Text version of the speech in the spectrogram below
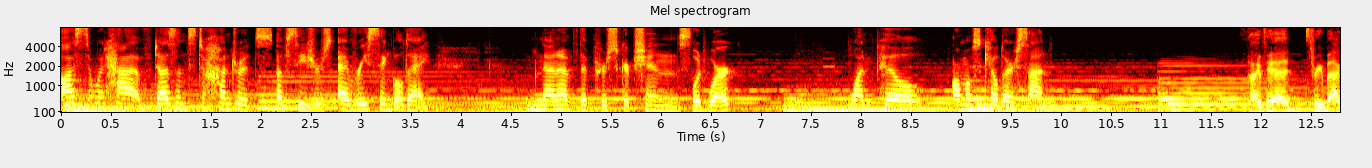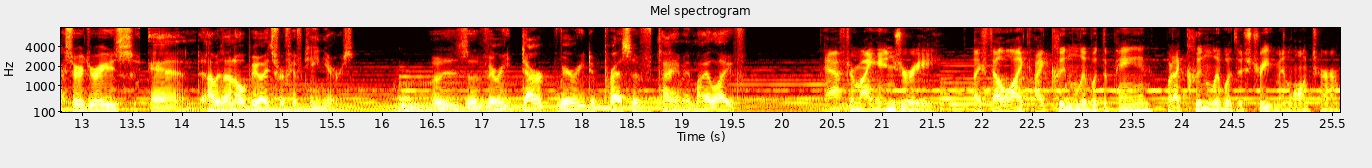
Austin would have dozens to hundreds of seizures every single day. None of the prescriptions would work. One pill almost killed our son. I've had three back surgeries and I was on opioids for 15 years. It was a very dark, very depressive time in my life. After my injury, I felt like I couldn't live with the pain, but I couldn't live with this treatment long term.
